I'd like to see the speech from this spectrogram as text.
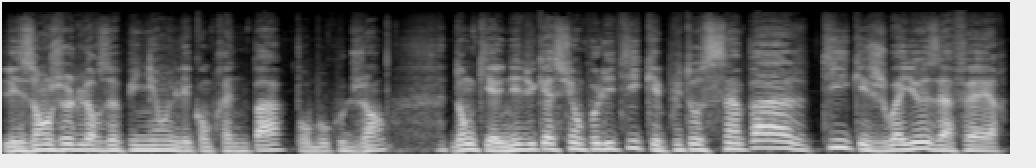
les enjeux de leurs opinions, ils les comprennent pas pour beaucoup de gens. Donc il y a une éducation politique qui est plutôt sympathique et joyeuse à faire.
